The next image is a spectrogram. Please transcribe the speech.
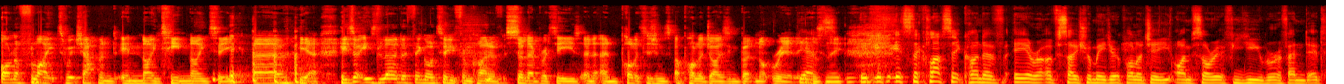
on a flight which happened in 1990. um, yeah, he's he's learned a thing or two from kind of celebrities and, and politicians apologising, but not really, Yes. doesn't he? It, it, it's the classic kind of era of social media apology. I'm sorry if you were offended.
